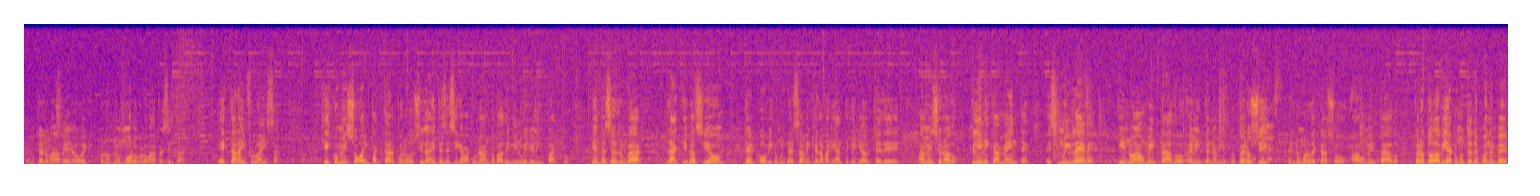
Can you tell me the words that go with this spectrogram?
pero ustedes lo van a ver hoy con los neumólogos, lo van a presentar. Está la influenza, que comenzó a impactar, pero si la gente se sigue vacunando va a disminuir el impacto. Y en tercer lugar, la activación del COVID, como ustedes saben que la variante que ya ustedes han mencionado, clínicamente es muy leve y no ha aumentado el internamiento. Pero sí, el número de casos ha aumentado, pero todavía, como ustedes pueden ver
